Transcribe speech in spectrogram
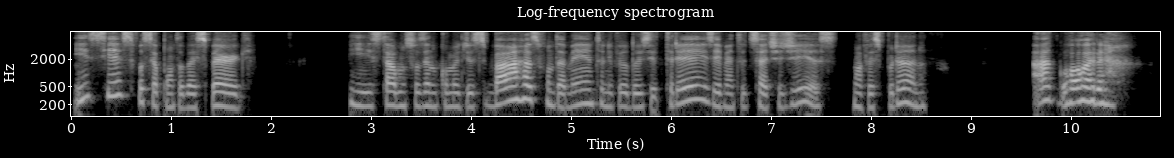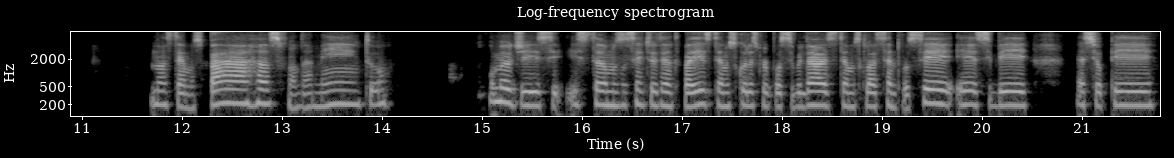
e se esse fosse a ponta do iceberg? E estávamos fazendo, como eu disse, barras, fundamento, nível 2 e 3, evento de sete dias, uma vez por ano. Agora, nós temos barras, fundamento. Como eu disse, estamos em 180 países, temos curas por possibilidades, temos classe Centro Você, ESB, SOP,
